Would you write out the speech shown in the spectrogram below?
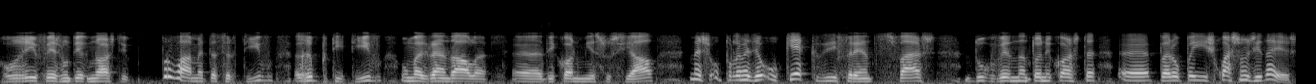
O Rio fez um diagnóstico provavelmente assertivo, repetitivo, uma grande aula uh, de economia social, mas o problema é dizer o que é que de diferente se faz do governo de António Costa uh, para o país. Quais são as ideias?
